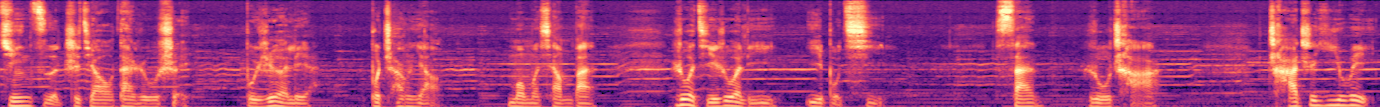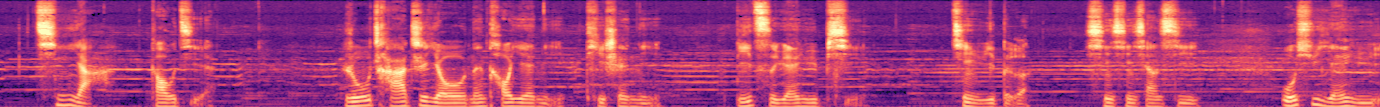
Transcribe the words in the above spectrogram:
君子之交淡如水，不热烈，不张扬，默默相伴，若即若离。”亦不弃。三如茶，茶之一味清雅高洁，如茶之友能陶冶你、提升你，彼此源于品，近于德，心心相惜，无需言语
